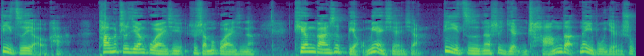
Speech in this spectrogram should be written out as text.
地支也要看。他们之间关系是什么关系呢？天干是表面现象，地支呢是隐藏的内部因素。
